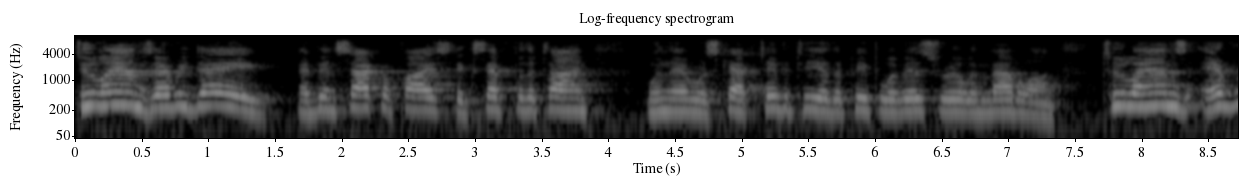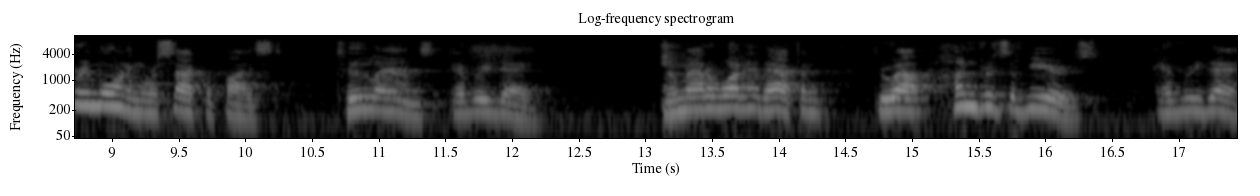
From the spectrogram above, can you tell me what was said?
Two lambs every day had been sacrificed except for the time when there was captivity of the people of Israel in Babylon. Two lambs every morning were sacrificed. Two lambs every day. No matter what had happened throughout hundreds of years, every day.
